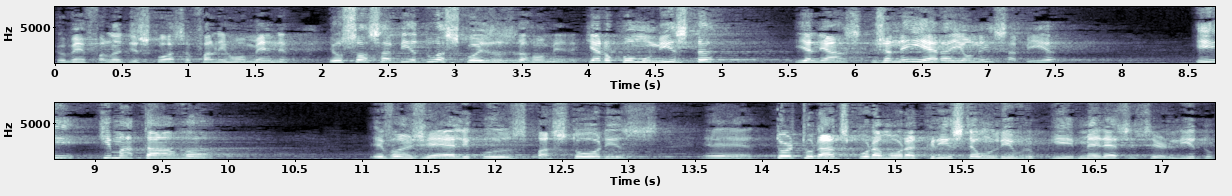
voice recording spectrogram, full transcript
eu venho falando de Escócia, falo em Romênia, eu só sabia duas coisas da Romênia, que era comunista, e aliás, já nem era, eu nem sabia, e que matava evangélicos, pastores, é, torturados por amor a Cristo, é um livro que merece ser lido,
